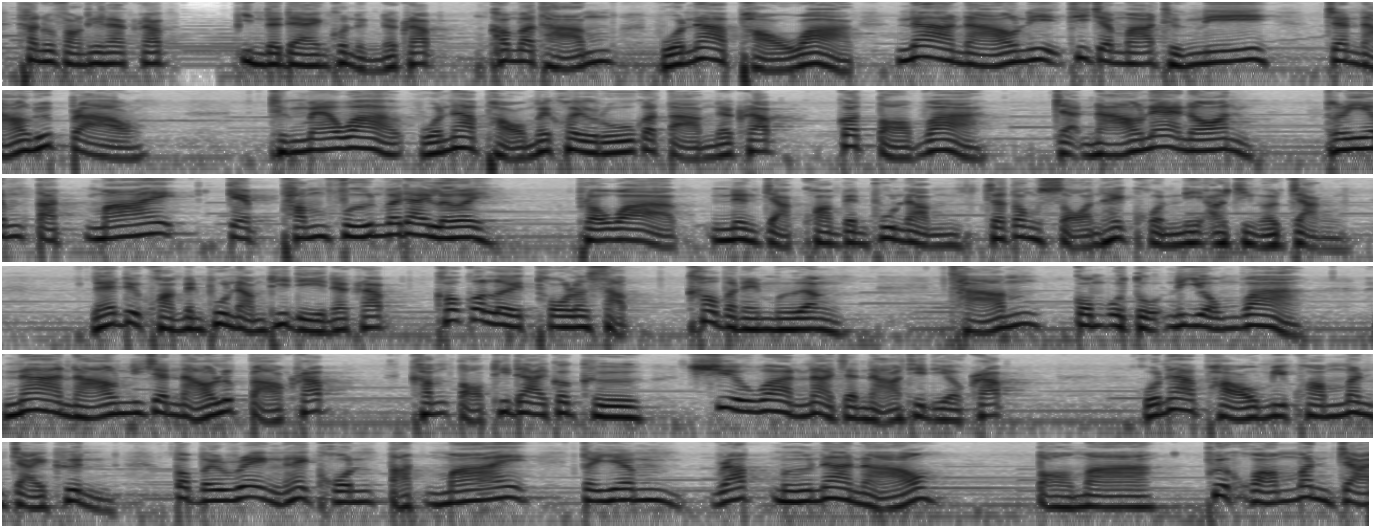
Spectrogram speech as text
ท่านผู้ฟังที่แล้วครับ อินเดแดงคนหนึ่งนะครับเขามาถามหัวหน้าเผ่าว่า หน้าหนาวนี่ที่จะมาถึงนี้จะหนาวหรือเปล่า ถึงแม้ว่าหัวหน้าเผ่าไม่ค่อยรู้ก็ตามนะครับ ก็ตอบว่าจะหนาวแน่นอน เตรียมตัดไม้ เก็บทำฟืนไว้ได้เลย เพราะว่าเนื่องจากความเป็นผู้นำจะต้องสอนให้คนนี้เอาจริงเอาจัง และด้วยความเป็นผู้นำที่ดีนะครับเขาก็เลยโทรศัพท์เข้าไปในเมือง ถามกรมอุตุนิยมว่า หน้าหนาวนี้จะหนาวหรือเปล่าครับคำตอบที่ได้ก็คือ เชื่อว่าน่าจะหนาวทีเดียวครับ หัวหน้าเผ่ามีความมั่นใจขึ้น ก็ไปเร่งให้คนตัดไม้ เตรียมรับมือหน้าหนาว ต่อมาเพื่อความมั่นใจ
